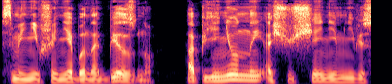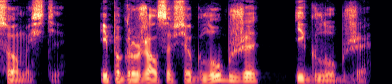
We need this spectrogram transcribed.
сменивший небо на бездну, опьяненный ощущением невесомости, и погружался все глубже и глубже.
